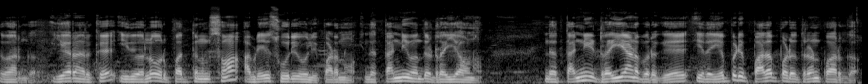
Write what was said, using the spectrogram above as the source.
இது பாருங்க ஈரம் இருக்குது இது வரல ஒரு பத்து நிமிஷம் அப்படியே சூரிய ஒளி படணும். இந்த தண்ணி வந்து ட்ரை ஆகணும். இந்த தண்ணி ட்ரை ஆன பிறகு இதை எப்படி பதப்படுத்துகிறோன்னு பாருங்கள்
